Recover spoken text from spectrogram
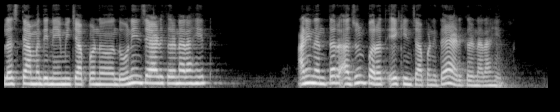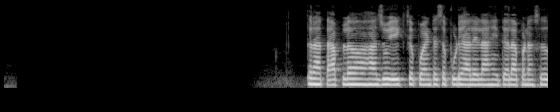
प्लस त्यामध्ये नेहमीचे आपण दोन इंच ॲड करणार आहेत. आणि नंतर अजून परत एक इंच आपण इथे ॲड करणार आहेत. तर आता आपलं हा जो एकच्या पॉईंट असं पुढे आलेला आहे त्याला आपण असं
